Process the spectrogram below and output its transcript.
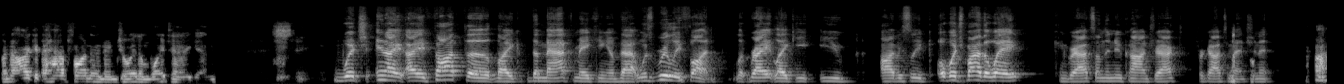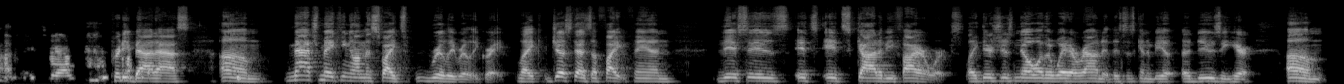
But now I get to have fun and enjoy the Muay Thai again. Which and I I thought the like the matchmaking of that was really fun, right? Like you you obviously. Oh, which by the way, congrats on the new contract. Forgot to mention it. Thanks, man. Pretty badass. Um, matchmaking on this fight's really really great. Like just as a fight fan this is it's it's got to be fireworks. Like there's just no other way around it. This is going to be a, a, doozy here. Um,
